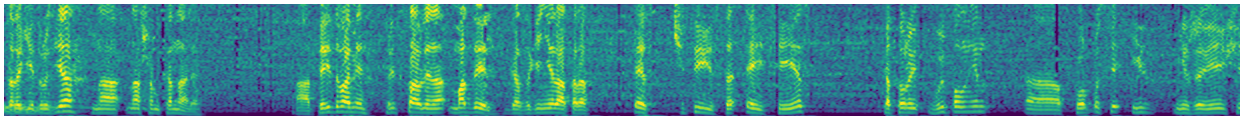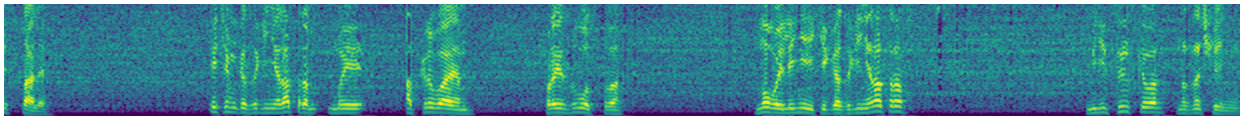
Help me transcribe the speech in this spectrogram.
дорогие друзья, на нашем канале. А, перед вами представлена модель газогенератора S400 ACS, который выполнен а, в корпусе из нержавеющей стали. Этим газогенератором мы открываем производство новой линейки газогенераторов медицинского назначения.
